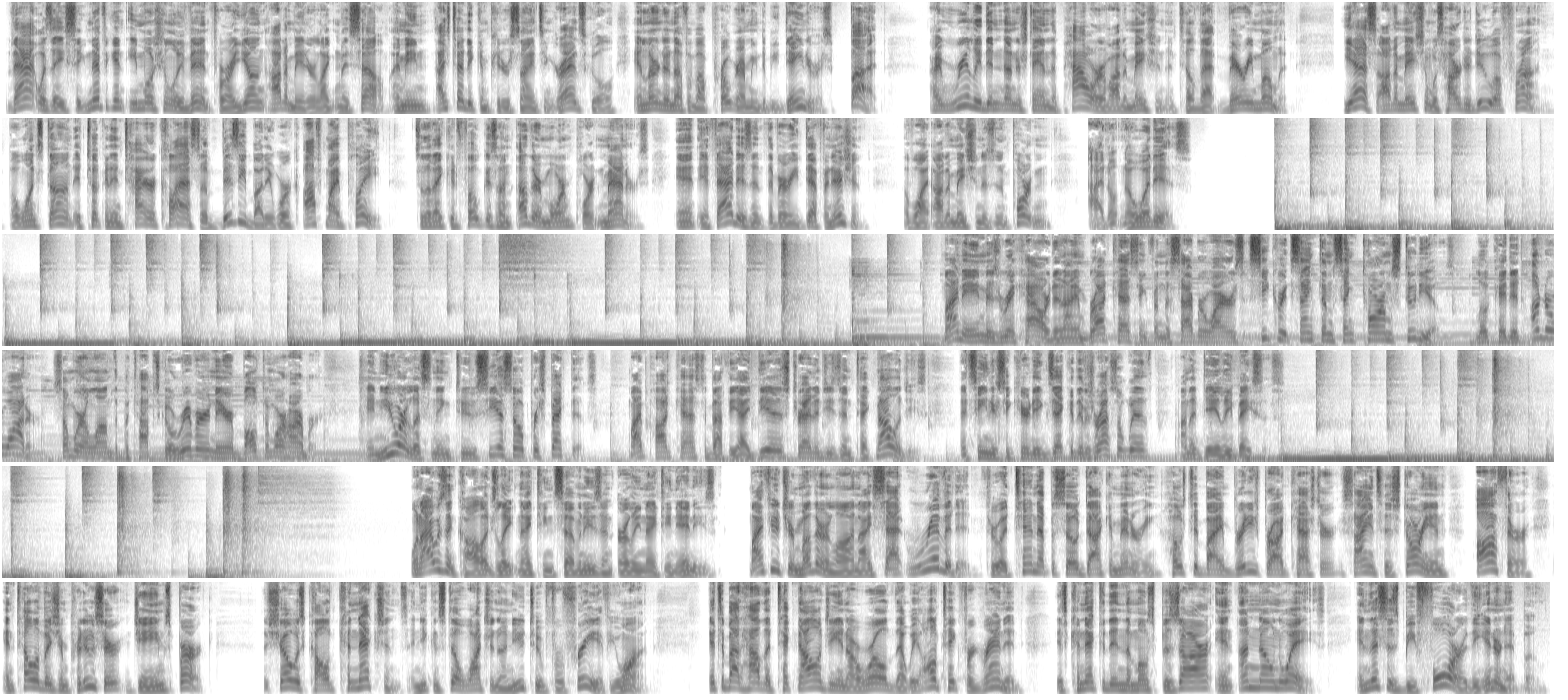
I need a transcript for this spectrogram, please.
That was a significant emotional event for a young automator like myself. I mean, I studied computer science in grad school and learned enough about programming to be dangerous, but I really didn't understand the power of automation until that very moment. Yes, automation was hard to do up front, but once done, it took an entire class of busybody work off my plate so that I could focus on other more important matters. And if that isn't the very definition of why automation is important, I don't know what is. My name is Rick Howard, and I am broadcasting from the CyberWire's Secret Sanctum Sanctorum studios, located underwater somewhere along the Patapsco River near Baltimore Harbor. And you are listening to CSO Perspectives, my podcast about the ideas, strategies, and technologies that senior security executives wrestle with on a daily basis. When I was in college, late 1970s and early 1980s, my future mother in law and I sat riveted through a 10 episode documentary hosted by British broadcaster, science historian, author, and television producer James Burke. The show is called Connections, and you can still watch it on YouTube for free if you want. It's about how the technology in our world that we all take for granted is connected in the most bizarre and unknown ways. And this is before the internet boom.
